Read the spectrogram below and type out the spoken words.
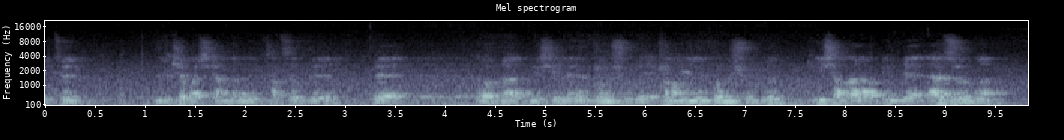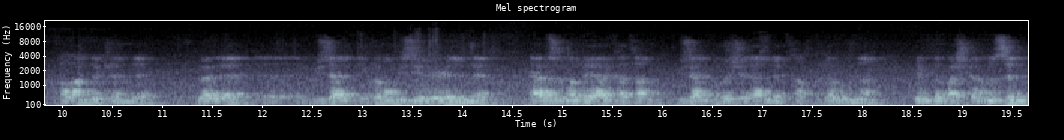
bütün ülke başkanlarının katıldığı ve e, orada bir şeylerin konuşulduğu, ekonominin konuşulduğu. İnşallah Rabbim de Erzurum'a, Palandöken'de böyle e, güzel ekonomi zirveleriyle Erzurum'a değer katan, güzel projelerle katkıda bulunan, demin de başkanımızın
